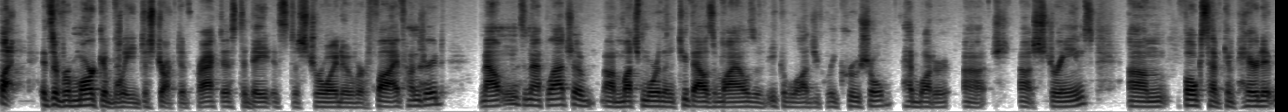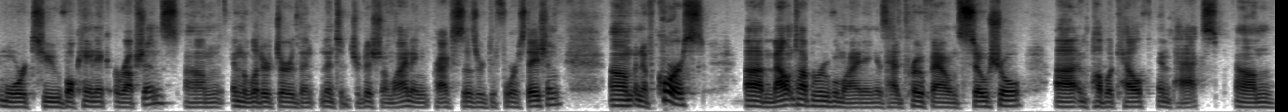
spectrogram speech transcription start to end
But it's a remarkably destructive practice. To date, it's destroyed over 500 mountains in Appalachia, uh, much more than 2,000 miles of ecologically crucial headwater uh, uh, streams. Um, folks have compared it more to volcanic eruptions um, in the literature than, than, to traditional mining practices or deforestation. Um, and of course, uh, mountaintop removal mining has had profound social uh, and public health impacts um,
